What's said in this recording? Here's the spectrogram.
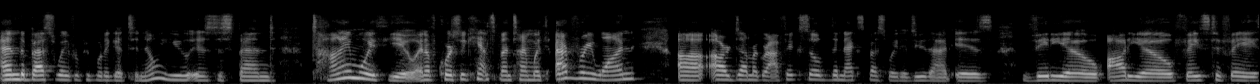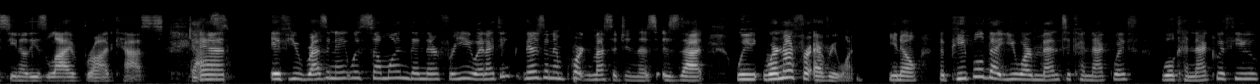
And the best way for people to get to know you is to spend time with you. And of course we can't spend time with everyone uh, our demographic. So the next best way to do that is video audio face to face you know these live broadcasts. Yes. and if you resonate with someone then they're for you. And i think there's an important message in this is that we we're not for everyone. You know the people that you are meant to connect with will connect with you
